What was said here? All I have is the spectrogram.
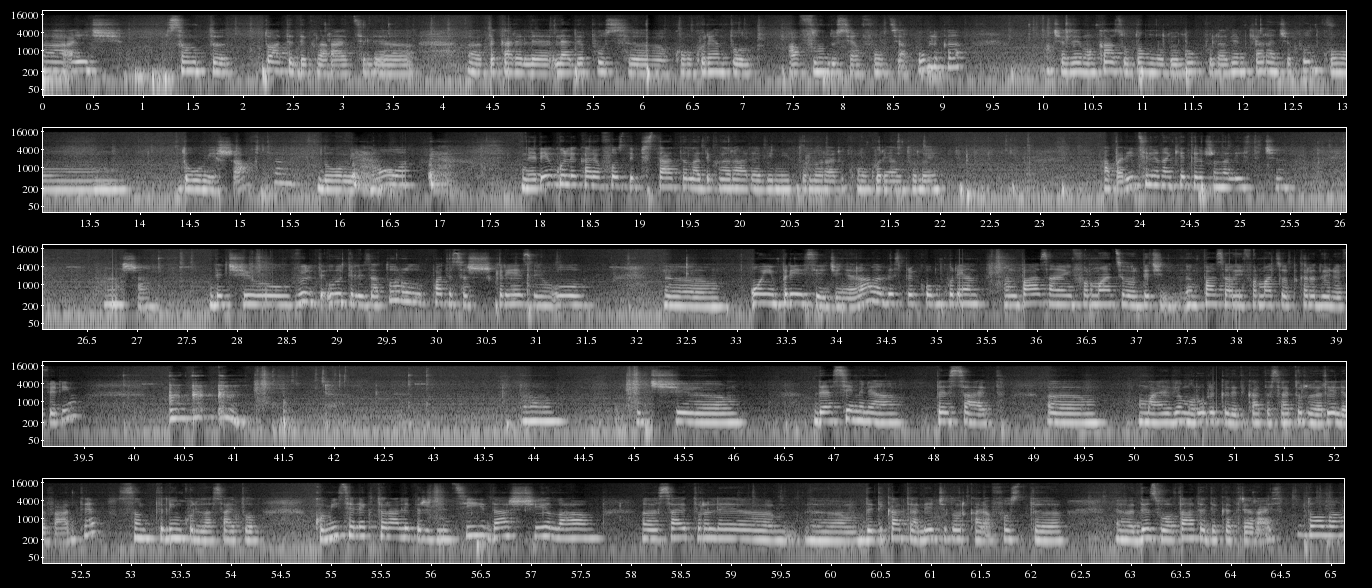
Uh, aici sunt toate declarațiile uh, pe care le, le-a depus uh, concurentul aflându-se în funcția publică. Deci avem în cazul domnului Lupul, avem chiar începând cu 2007, 2009, neregulile care au fost depistate la declararea veniturilor ale concurentului, aparițiile în anchetele jurnalistice, așa. Deci utilizatorul poate să-și creeze o, uh, o impresie generală despre concurent în baza informațiilor, deci în baza informațiilor pe care le oferim, Uh, deci, uh, de asemenea, pe site uh, mai avem o rubrică dedicată site-urilor relevante. Sunt linkuri la site-ul Comisiei Electorale, Președinții, dar și la site-urile dedicate alegerilor care au fost dezvoltate de către RISE Moldova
